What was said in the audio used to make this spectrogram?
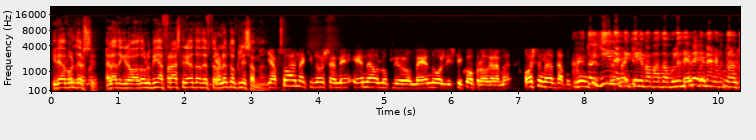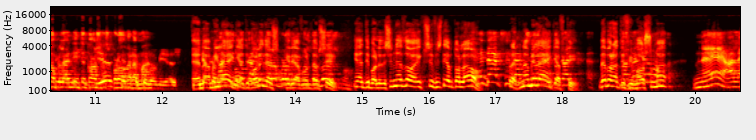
Κυρία Βούλτευση, ελάτε κύριε Παπαδόπουλο, μία φράση 30 δευτερολέπτων κλείσαμε. Γι' αυτό ανακοινώσαμε ένα ολοκληρωμένο, ολιστικό πρόγραμμα, ώστε να ανταποκρίνεται. Αυτό γίνεται κύριε Παπαδόπουλο, δεν περιμέναμε τώρα το πλανητικό σας πρόγραμμα. Ε, να μιλάει και η αντιπολίτευση, κυρία Βούλτευση. Η αντιπολίτευση είναι εδώ, έχει ψηφιστεί από το λαό. Ε, εντάξει, Πρέπει να μιλάει και αυτή. Δεν μπορούμε να τη φημώσουμε. Ναι, αλλά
